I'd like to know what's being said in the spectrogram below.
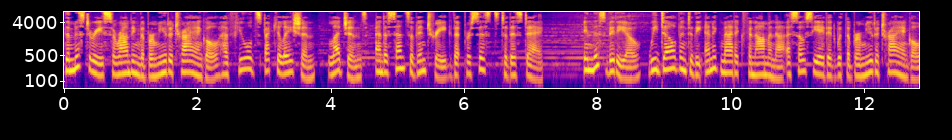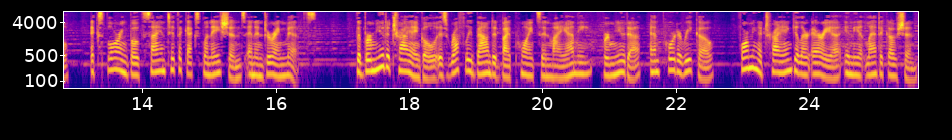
The mysteries surrounding the Bermuda Triangle have fueled speculation, legends, and a sense of intrigue that persists to this day. In this video, we delve into the enigmatic phenomena associated with the Bermuda Triangle, exploring both scientific explanations and enduring myths. The Bermuda Triangle is roughly bounded by points in Miami, Bermuda, and Puerto Rico, forming a triangular area in the Atlantic Ocean.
